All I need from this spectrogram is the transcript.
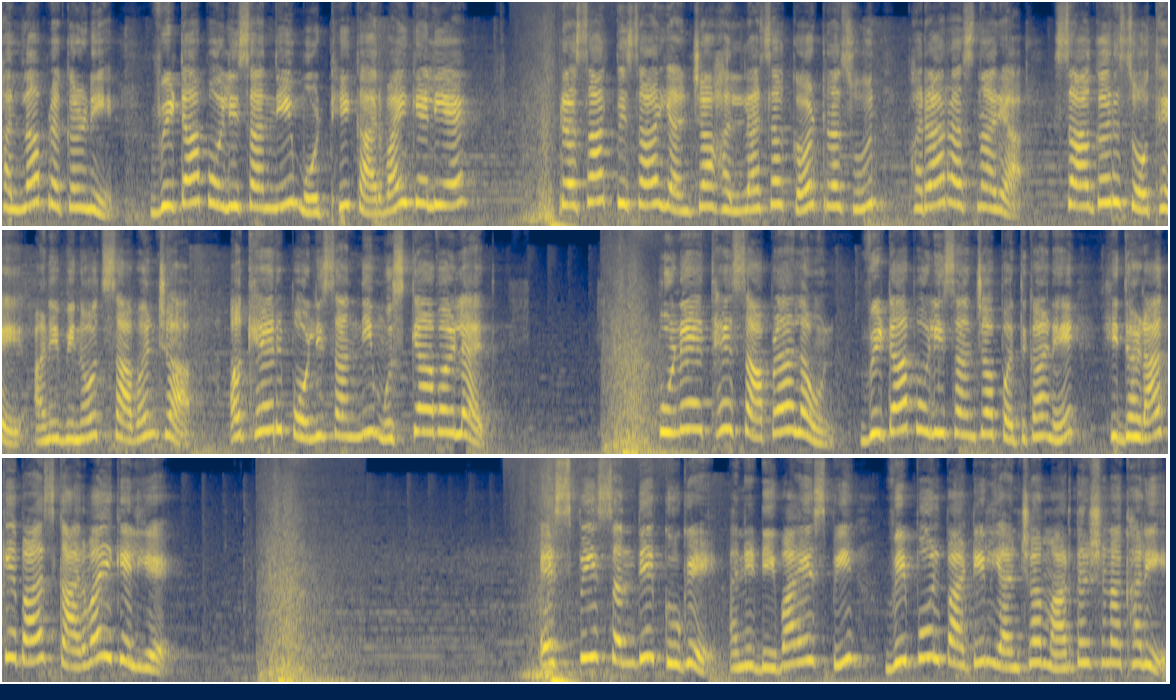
हल्ला प्रकरणी विटा पोलिसांनी मोठी कारवाई केली आहे. प्रसाद पिसाळ यांच्या हल्ल्याचा कट रचून फरार असणाऱ्या सागर चोथे आणि विनोद सावंतच्या अखेर पोलिसांनी मुसक्या आहेत पुणे येथे सापळा लावून विटा पोलिसांच्या पथकाने ही धडाकेबाज कारवाई केली आहे. एस पी संदीप गुगे आणि डीवायएसपी विपुल पाटील यांच्या मार्गदर्शनाखाली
